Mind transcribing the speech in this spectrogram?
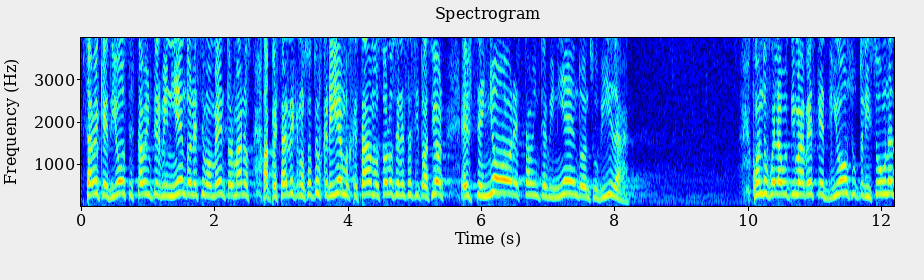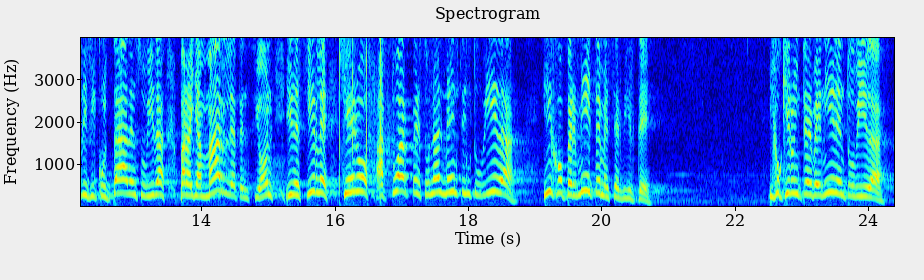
¿Sabe que Dios estaba interviniendo en ese momento, hermanos? A pesar de que nosotros creíamos que estábamos solos en esa situación, el Señor estaba interviniendo en su vida. ¿Cuándo fue la última vez que Dios utilizó una dificultad en su vida para llamarle atención y decirle, quiero actuar personalmente en tu vida? Hijo, permíteme servirte. Hijo, quiero intervenir en tu vida.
